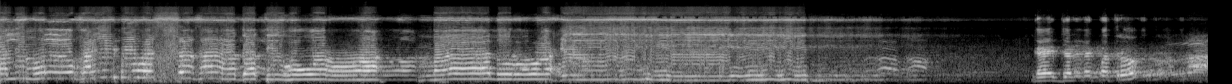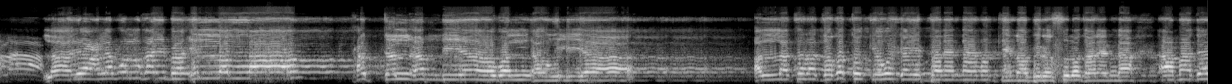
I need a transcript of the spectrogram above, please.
আলিমুল গায়বি ওয়াস শাহাদাতি হুয়ার রাহমানুর রহিম। গায়েব জানেন একমাত্র আল্লাহ ছাড়া কেউ গায়েব জানেন না, এমনকি নবী জানেন না। আমাদের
